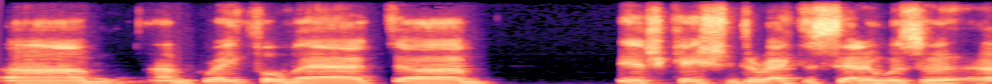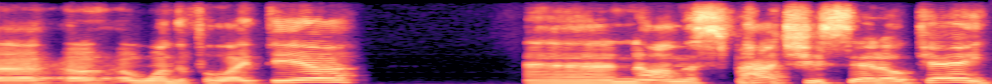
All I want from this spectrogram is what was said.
um I'm grateful that um, the education director said it was a, a, a wonderful idea. And on the spot, she said, okay,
